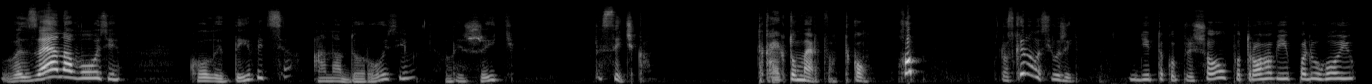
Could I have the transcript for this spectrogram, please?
везе на возі. Коли дивиться, а на дорозі лежить лисичка. Така, як то мертва. Тако, хоп, розкинулась і лежить. Дід тако прийшов, потрогав її палюгою.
